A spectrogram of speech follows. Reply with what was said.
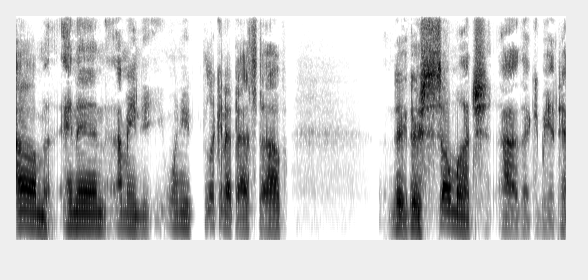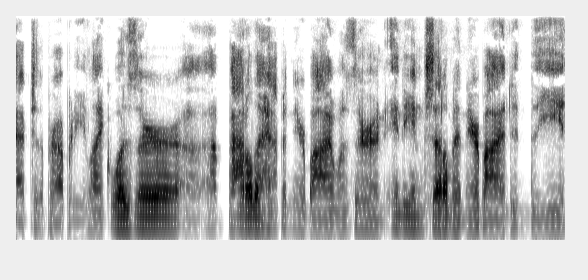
um, and then, I mean, when you're looking at that stuff, there, there's so much uh, that can be attached to the property. Like, was there a, a, battle that happened nearby? Was there an Indian settlement nearby? Did the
